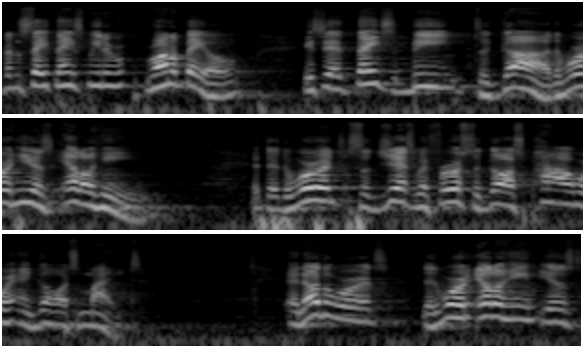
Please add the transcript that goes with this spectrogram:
Doesn't say thanks be to Ronald Bell. He said, Thanks be to God. The word here is Elohim. The, the word suggests, refers to God's power and God's might. In other words, the word Elohim is,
